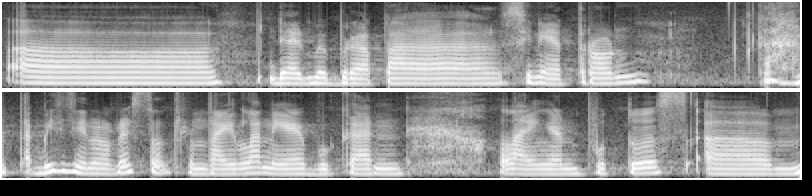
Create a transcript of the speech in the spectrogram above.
Uh, dan beberapa sinetron tapi sinetronnya sinetron Thailand ya bukan layangan putus. Um,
